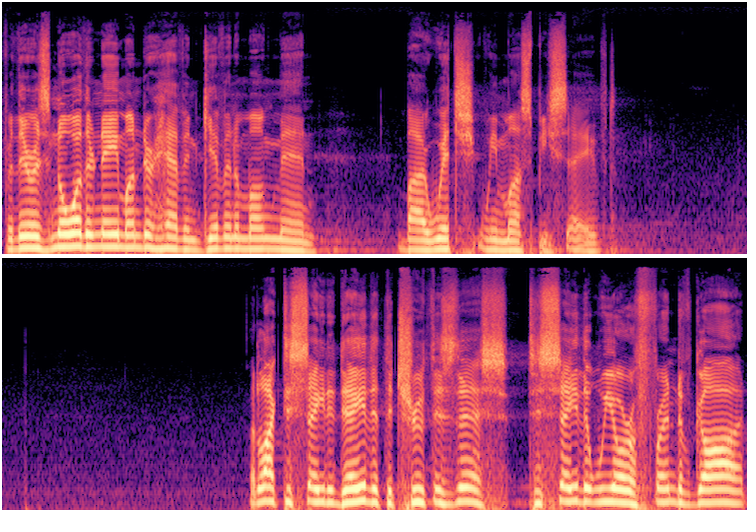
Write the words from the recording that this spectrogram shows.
for there is no other name under heaven given among men by which we must be saved. I'd like to say today that the truth is this to say that we are a friend of God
